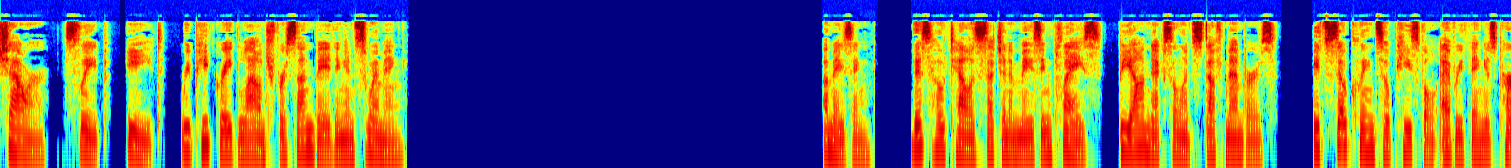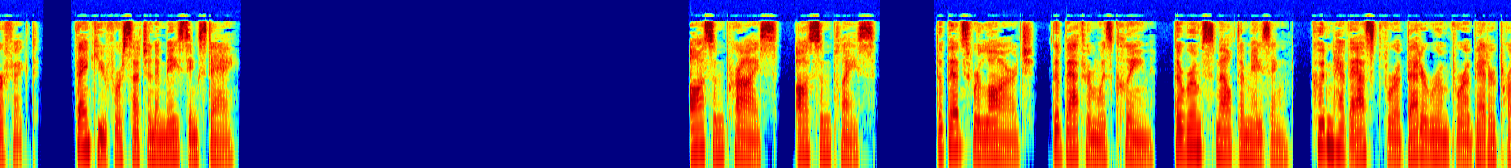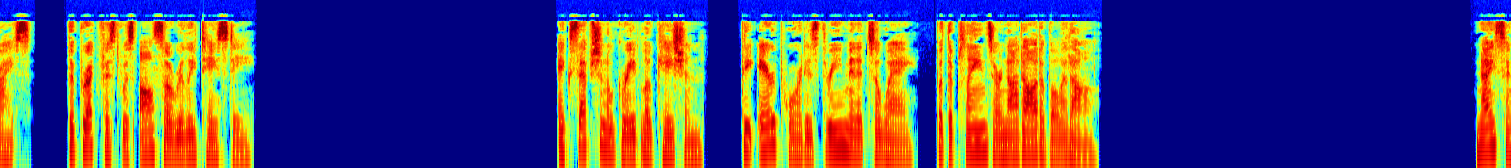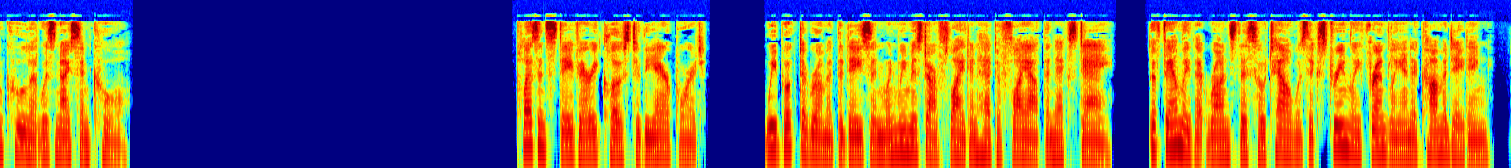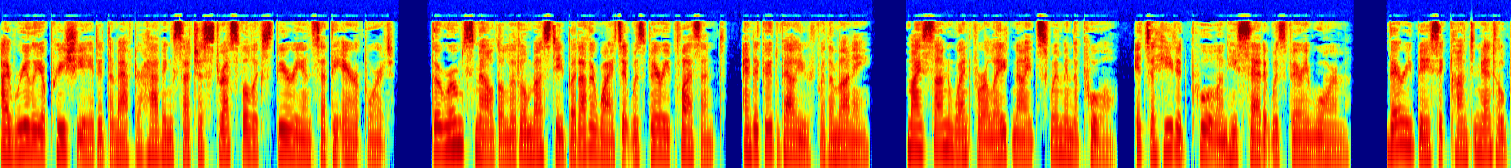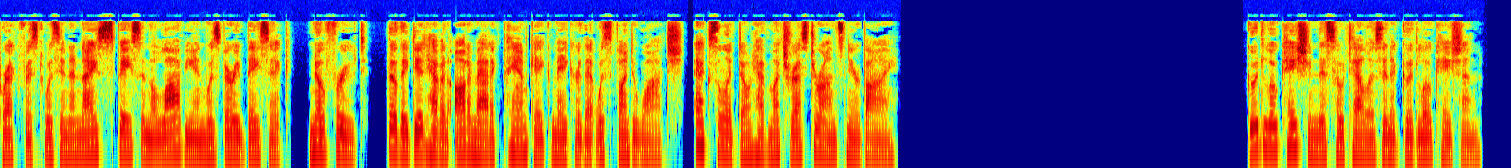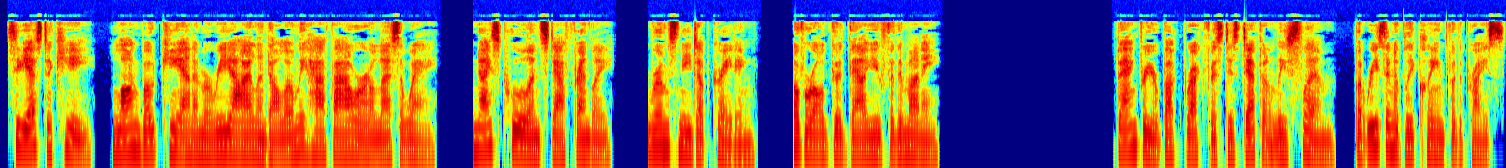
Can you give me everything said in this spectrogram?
Shower, sleep, eat, repeat great lounge for sunbathing and swimming. Amazing. This hotel is such an amazing place, beyond excellent stuff members. It's so clean so peaceful everything is perfect. Thank you for such an amazing stay. Awesome price, awesome place. The beds were large, the bathroom was clean, the room smelt amazing, couldn't have asked for a better room for a better price. The breakfast was also really tasty. Exceptional great location. The airport is three minutes away, but the planes are not audible at all. Nice and cool it was nice and cool. Pleasant stay very close to the airport. We booked a room at the Days Inn when we missed our flight and had to fly out the next day. The family that runs this hotel was extremely friendly and accommodating, I really appreciated them after having such a stressful experience at the airport. The room smelled a little musty but otherwise it was very pleasant, and a good value for the money. My son went for a late night swim in the pool, it's a heated pool and he said it was very warm. Very basic continental breakfast was in a nice space in the lobby and was very basic, no fruit, though they did have an automatic pancake maker that was fun to watch. Excellent don't have much restaurants nearby. Good location This hotel is in a good location. Siesta Key, Longboat Key Anna Maria Island all only half hour or less away. Nice pool and staff friendly. Rooms need upgrading. Overall good value for the money. Bang for your buck breakfast is definitely slim, but reasonably clean for the price.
